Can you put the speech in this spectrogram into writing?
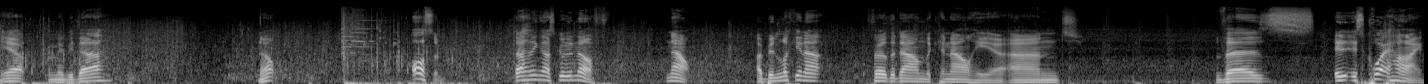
Yep, maybe there. Nope. Awesome. I think that's good enough. Now, I've been looking at further down the canal here, and there's... It's quite high.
